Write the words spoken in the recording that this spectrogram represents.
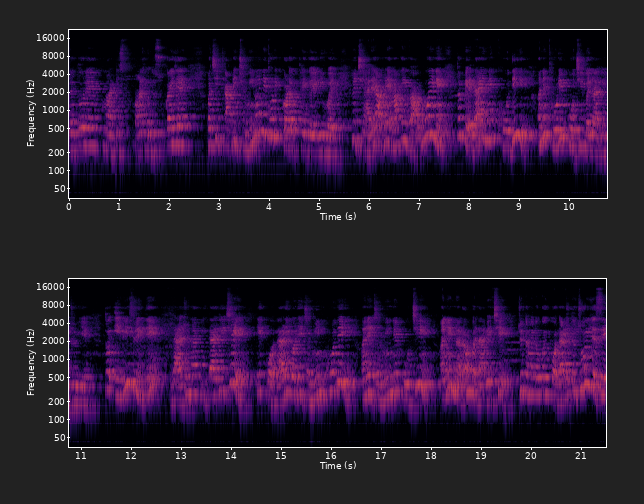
જતો રહે, માટી પાણી બધું સુકાઈ જાય, પછી આપણી જમીન હોય ને થોડી કડક થઈ ગયેલી હોય, તો જ્યારે આપણે એમાં કંઈ વાવવું હોય ને, તો પહેલાં એને ખોદી અને થોડી પોચી બનાવવી જોઈએ. તો એવી જ રીતે રાજુના પિતાજી છે, એ કોદાળી વડે જમીન ખોદી અને જમીનને પોચી અને નરમ બનાવે છે. જો તમે લોકોએ કોદાળી તો જોઈ જશે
